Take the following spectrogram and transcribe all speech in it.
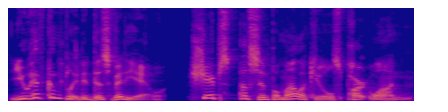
You have completed this video, Shapes of Simple Molecules Part 1.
